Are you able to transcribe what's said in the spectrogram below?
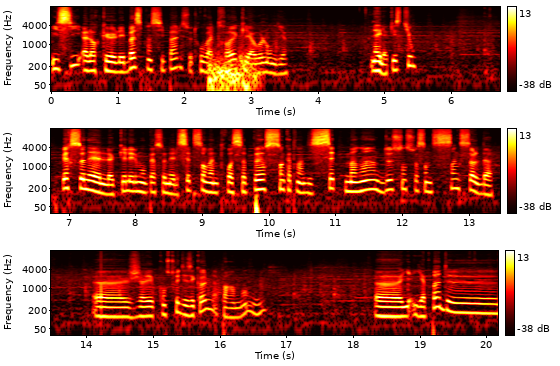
ici alors que les bases principales se trouvent à Truk et à Hollandia? Là est la question. Personnel, quel est mon personnel 723 sapeurs, 197 marins, 265 soldats. Euh, J'avais construit des écoles apparemment, oui. Il n'y a, pas de...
